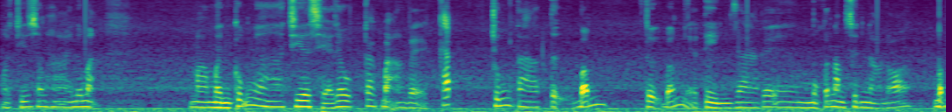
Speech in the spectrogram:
1962 nữ mà. Mà mình cũng uh, chia sẻ cho các bạn về cách chúng ta tự bấm tự bấm để tìm ra cái một cái năm sinh nào đó bấm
